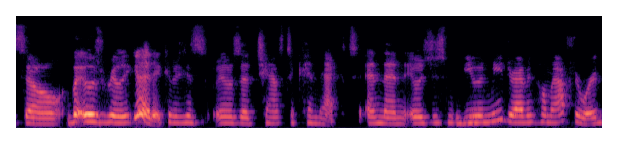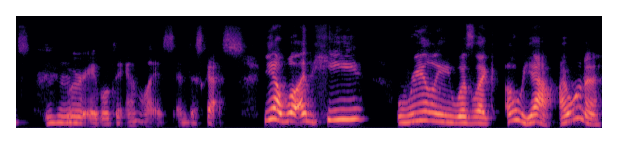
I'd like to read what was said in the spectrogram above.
so, but it was really good. It could because it was a chance to connect, and then it was just you Mhm. and me driving home afterwards. Mhm. We were able to analyze and discuss. Yeah, well, and he really was like, "Oh yeah, I want to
